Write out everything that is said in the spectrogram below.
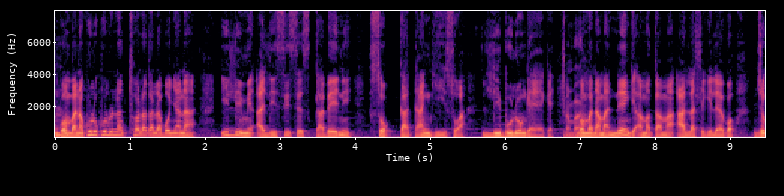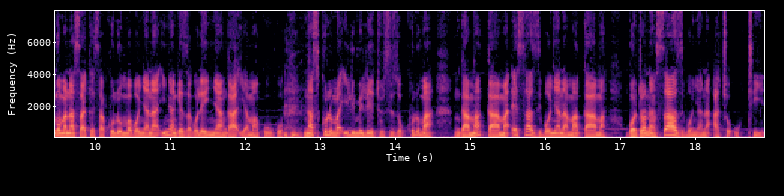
ngombana khulukhulu nakutholakala bonyana ilimi alisisesigabeni sokugadangiswa libulungeke. Namba. ngombana maningi amagama alahlekileko njengoba nasakhe sakhuluma bonyana inyanga ezako le yinyanga yamagugu nasikhuluma ilimi lethu sizokukhuluma ngamagama esazi bonyana magama kodwana sazi bonyana atsho ukuthini.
